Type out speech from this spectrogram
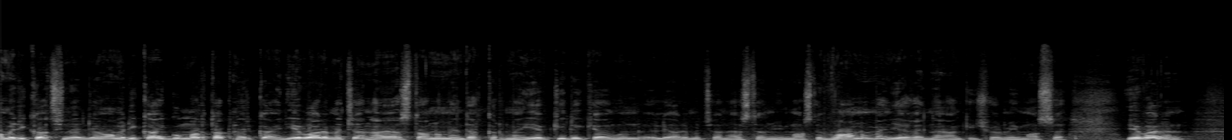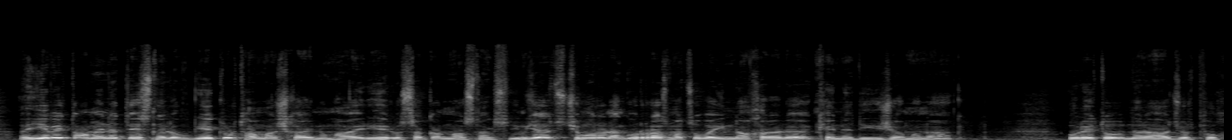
ամերիկացիներն ամերիկայի գումարտակներ կային եւ արեմեցյան Հայաստանում այնտեղ կրում են եւ Կիլիկյան էլի արեմեցյան Հայաստանում մի մասը վանում են եղել նրանք ինչ որ մի մասը եւ այլն եւ այդ ամենը տեսնելով երկրորդ համաշխարհայինում հայերի հերոսական մասնակցություն իմիջիայից չմոռանանք որ ռազմածովային նախարարը Քենեդիի ժամանակ որ հետո նրա հաջորդ փոխ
